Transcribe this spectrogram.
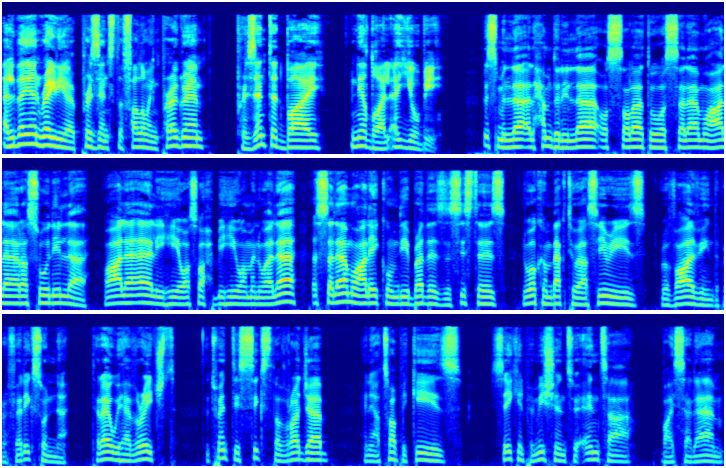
Albayan Radio presents the following program, presented by Nedal Ayoubi. Bismillah, alhamdulillah, wassalatu wassalamu ala rasulillah, ala alihi wa sahbihi wa man wala. Assalamu alaikum, dear brothers and sisters, and welcome back to our series, Reviving the Prophetic Sunnah. Today we have reached the 26th of Rajab, and our topic is seeking permission to enter by salam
